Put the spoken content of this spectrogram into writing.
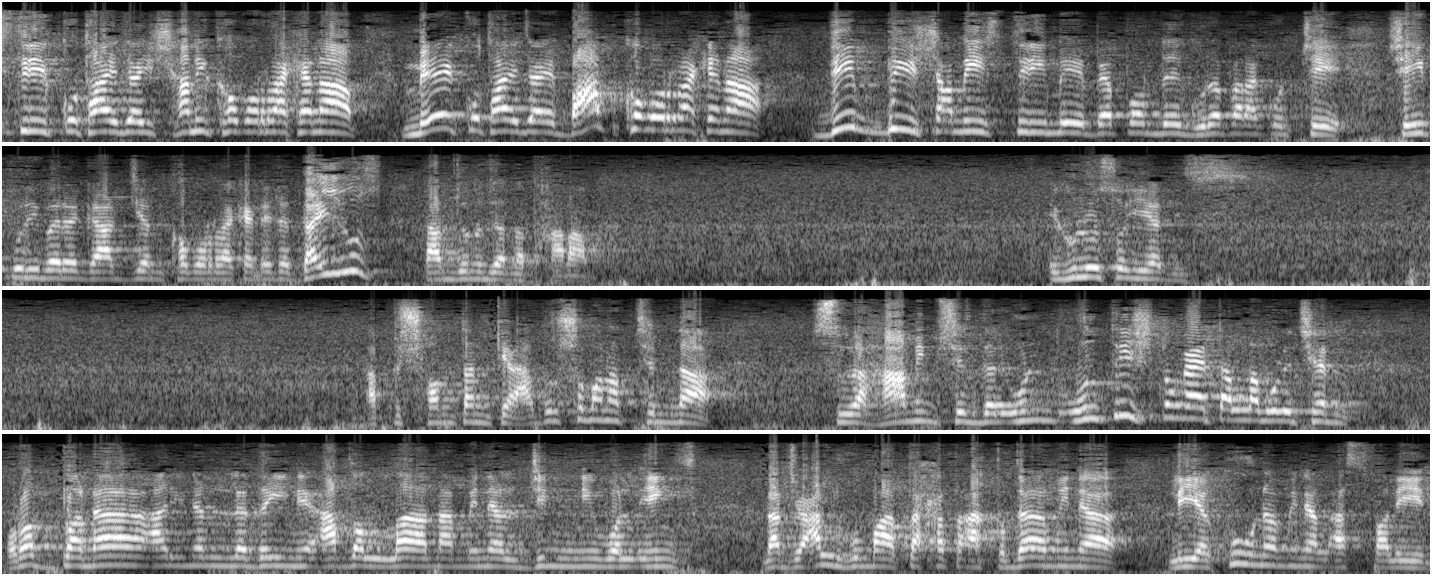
স্ত্রী কোথায় যায় স্বামী খবর রাখে না, মেয়ে কোথায় যায় বাপ খবর রাখে না, দিব্যি স্বামী, স্ত্রী, মেয়ে ব্যাপার দিয়ে ঘুরেফেরা করছে, সেই পরিবারের গার্জিয়ান খবর রাখে না। এটা দায়ুস তার জন্য জান্নাত হারাম। এগুলো সহি আপনি সন্তানকে আদর্শ বানাচ্ছেন না সুরা হামিম সিদ্দার উনত্রিশ নং তাল্লা বলেছেন, রব্বানা আরিনাল্লাদাইনে আদাল্লানা মিনাল জিন্নি ওয়াল ইনস, নাজআলহুমা তাহাত আকদামিনা লিয়াকুনা মিনাল আসফালিন।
